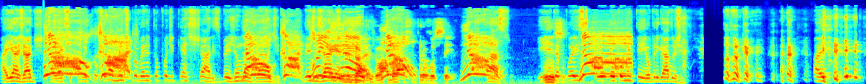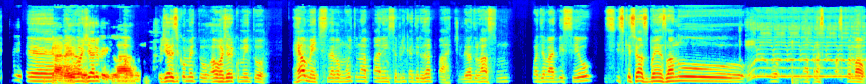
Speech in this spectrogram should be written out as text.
Aí a Jade comentou. Finalmente tô vendo teu podcast, Charles. Beijão da Jade. Beijo, Jade. Beijo, Jade. Um abraço pra você. Abraço. E Isso. depois eu, eu comentei, obrigado, Jade. Aí, é, Cara, aí o eu Rogério, lá, o Rogério comentou, ah, o Rogério comentou, realmente se leva muito na aparência, brincadeiras à parte. Leandro Hassum, quando emagreceu, es- esqueceu as banhas lá no, no- na praça, foi mal.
